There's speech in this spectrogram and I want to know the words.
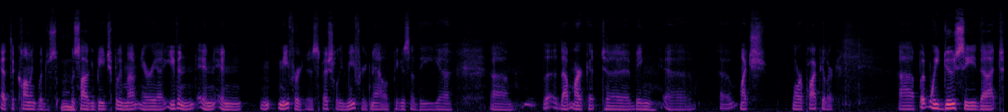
at the Collingwood, mm. Wasaga Beach, Blue Mountain area, even in, in Meaford, especially Meaford now, because of the, uh, um, the that market uh, being uh, uh, much more popular. But we do see that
